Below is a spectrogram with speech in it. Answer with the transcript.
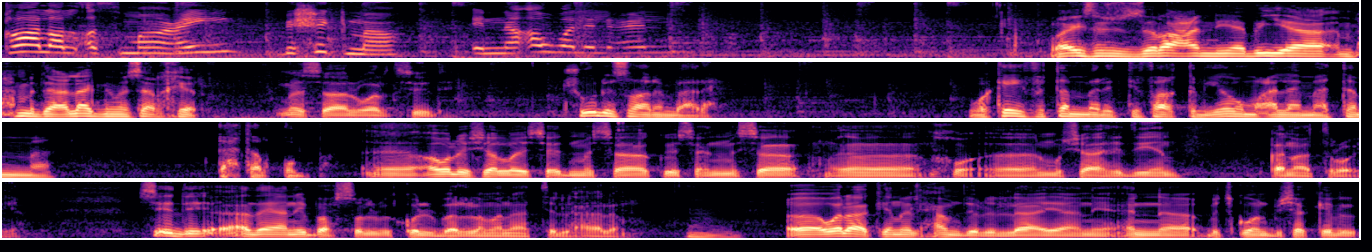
قال الأصماعي بحكمة إن أول العلم رئيس الزراعه النيابية محمد العلاقي مساء الخير. مساء الورد سيدي شو اللي صار امبارح؟ وكيف تم الاتفاق اليوم على ما تم تحت القبة؟ آه، أول شيء الله يسعد مساك ويسعد مساء آه، آه، المشاهدين قناة رؤيا سيدي هذا يعني بيحصل بكل برلمانات العالم. ولكن الحمد لله يعني عندنا بتكون بشكل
